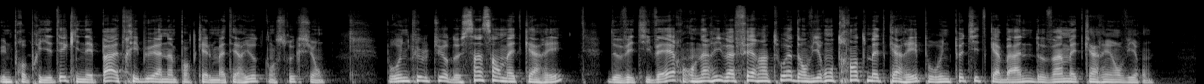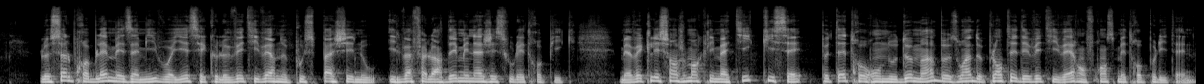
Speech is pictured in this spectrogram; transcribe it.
une propriété qui n'est pas attribuée à n'importe quel matériau de construction. Pour une culture de 500 mètres carrés de vétiver, on arrive à faire un toit d'environ 30 mètres carrés pour une petite cabane de 20 mètres carrés environ. Le seul problème, mes amis, voyez, c'est que le vétiver ne pousse pas chez nous. Il va falloir déménager sous les tropiques. Mais avec les changements climatiques, qui sait, peut-être aurons-nous demain besoin de planter des vétivers en France métropolitaine.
